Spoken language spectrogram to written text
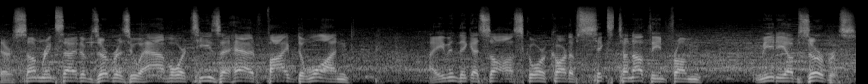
There's some ringside observers who have Ortiz ahead five to one. I even think I saw a scorecard of six to nothing from media observers.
